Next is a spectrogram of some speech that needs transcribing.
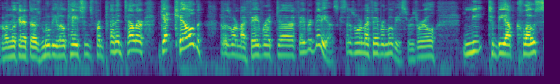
Going looking at those movie locations from Penn and Teller Get Killed. That was one of my favorite uh, favorite videos because that was one of my favorite movies. It was real neat to be up close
